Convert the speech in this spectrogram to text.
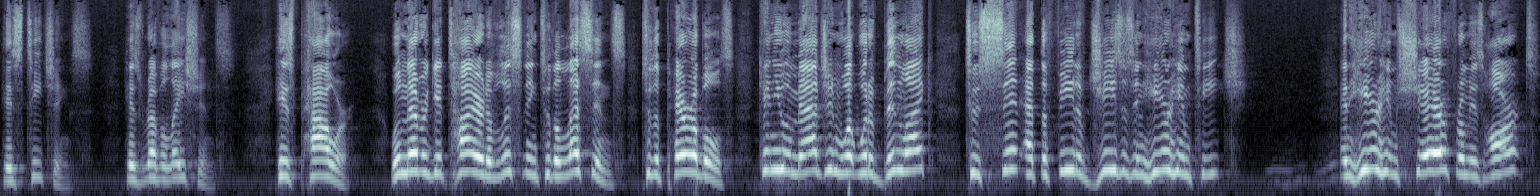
his teachings, his revelations, his power. We'll never get tired of listening to the lessons, to the parables. Can you imagine what would have been like to sit at the feet of Jesus and hear him teach and hear him share from his heart?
